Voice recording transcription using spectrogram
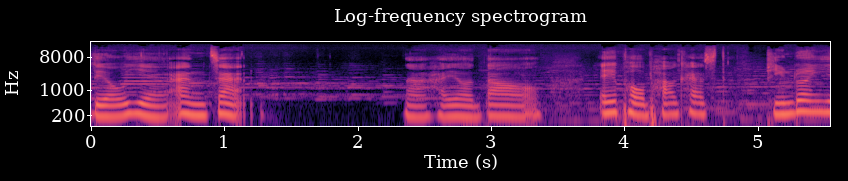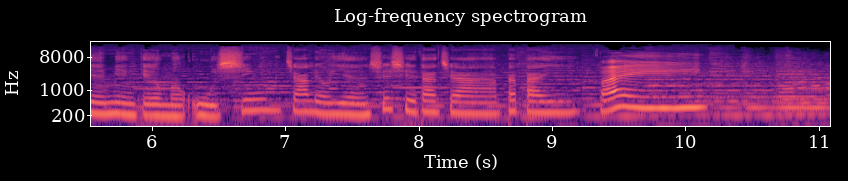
留言按赞。那还有到 Apple Podcast 评论页面给我们五星加留言，谢谢大家，拜拜，拜。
